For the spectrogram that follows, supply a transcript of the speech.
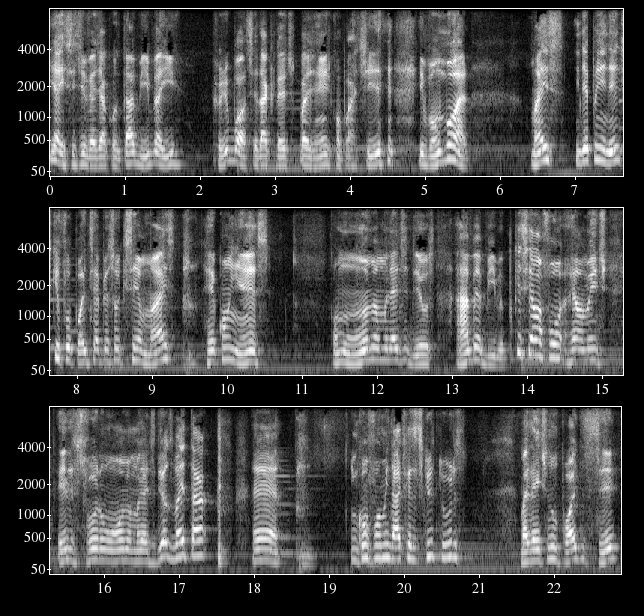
E aí, se estiver de acordo com a Bíblia, aí, show de bola. Você dá crédito pra gente, compartilha e vamos embora. Mas, independente que for, pode ser a pessoa que você mais reconhece como um homem ou mulher de Deus. Abre a Bíblia. Porque se ela for realmente, eles foram um homem ou mulher de Deus, vai estar é, em conformidade com as Escrituras. Mas a gente não pode ser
